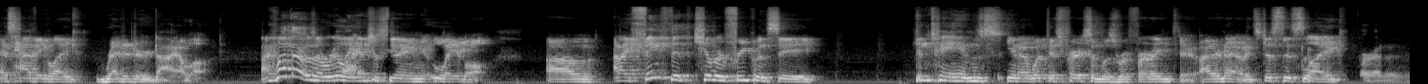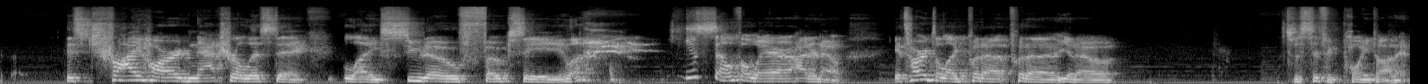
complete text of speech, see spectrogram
as having like Redditor dialogue. I thought that was a really interesting label. Um, and I think that Killer Frequency contains, you know, what this person was referring to. I don't know. It's just this like this try hard naturalistic like pseudo folksy like he's self-aware i don't know it's hard to like put a put a you know specific point on it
